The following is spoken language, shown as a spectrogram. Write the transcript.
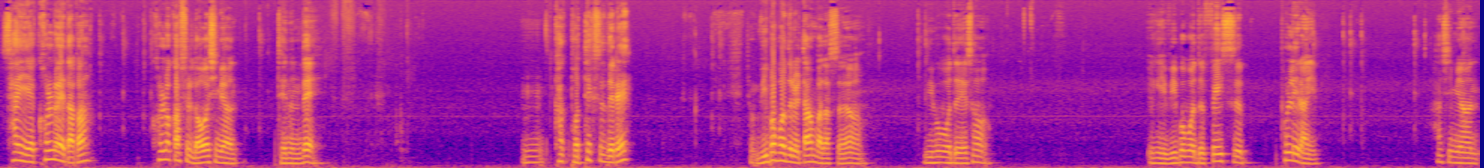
사이에 컬러에다가 컬러 값을 넣으시면 되는데 음, 각 버텍스들의 위버버드를 다운받았어요. 위버버드에서 여기 위버버드 페이스 폴리라인 하시면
